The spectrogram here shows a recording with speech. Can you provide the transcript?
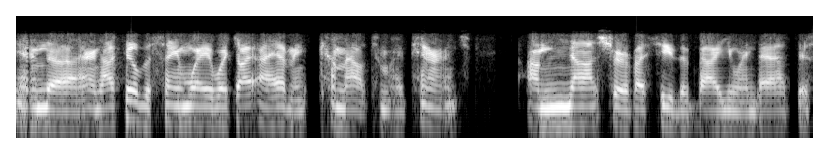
and uh, and I feel the same way. Which I, I haven't come out to my parents. I'm not sure if I see the value in that at this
